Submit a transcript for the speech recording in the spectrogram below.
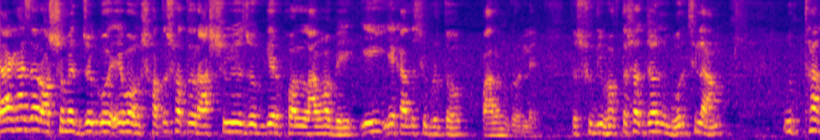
এক হাজার অশ্বমেধ যজ্ঞ এবং শত শত রাষ্ট্রীয় যজ্ঞের ফল লাভ হবে, এই একাদশী ব্রত পালন করলে। তো শুধু ভক্ত সজ্জন, বলছিলাম, উত্থান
